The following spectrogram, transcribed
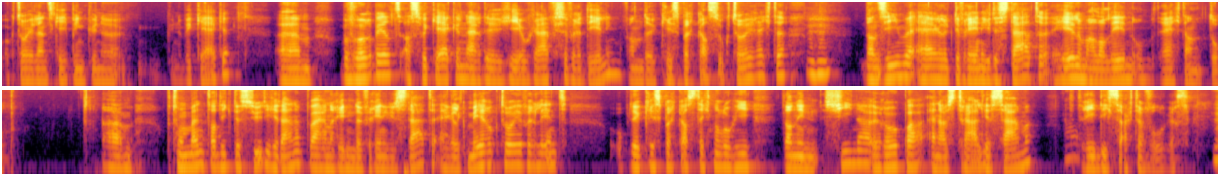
octrooilandscaping kunnen, kunnen bekijken. Um, bijvoorbeeld, als we kijken naar de geografische verdeling van de CRISPR-Cas octrooirechten, mm dan zien we eigenlijk de Verenigde Staten helemaal alleen onbedreigd aan de top. Um, het moment dat ik de studie gedaan heb, waren er in de Verenigde Staten eigenlijk meer octrooien verleend op de CRISPR-Cas-technologie dan in China, Europa en Australië samen, de oh. drie dichtste achtervolgers. Hm.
